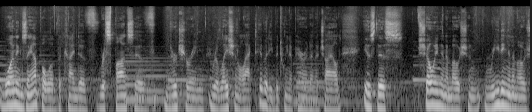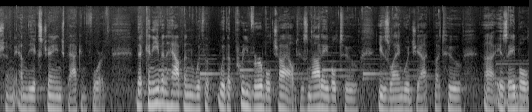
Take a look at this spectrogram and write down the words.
One example of the kind of responsive, nurturing relational activity between a parent and a child is this showing an emotion, reading an emotion, and the exchange back and forth that can even happen with a, with a pre-verbal child who's not able to use language yet, but who uh, is able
